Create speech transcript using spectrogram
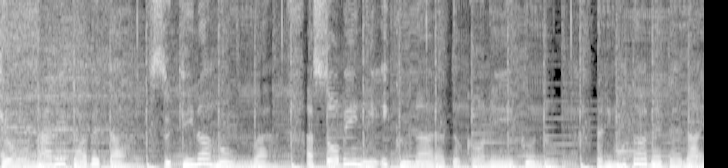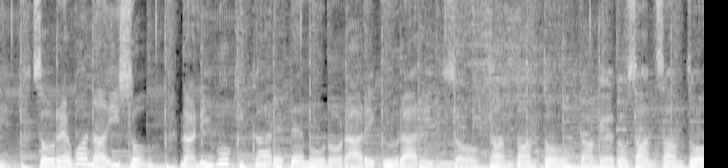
今日何食べた？好きな本は。遊びに行くならどこに行くの？何も食べてない。それは内緒。何を聞かれてものらりくらりそう。淡々とだけどさんさんと。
